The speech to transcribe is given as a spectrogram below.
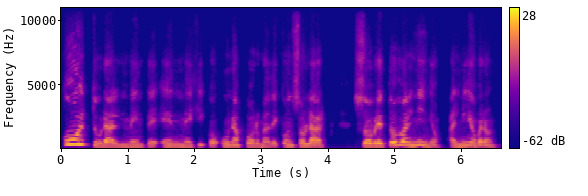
culturalmente en México una forma de consolar sobre todo al niño, al niño varón.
